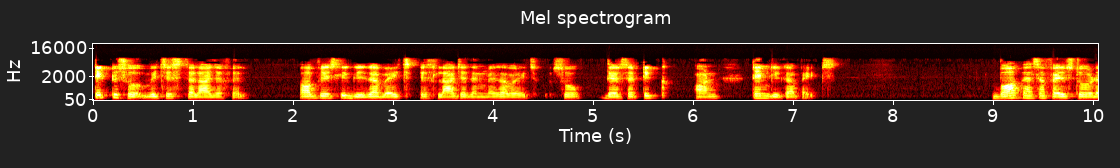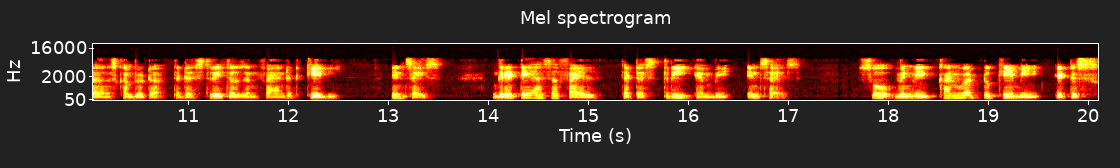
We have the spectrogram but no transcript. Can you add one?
Tick to show which is the larger file. Obviously gigabytes is larger than megabytes so there's a tick on 10 gigabytes. Bob has a file stored on his computer that is 3500 KB in size. Gretty has a file that is 3 MB in size. So when we convert to KB, it is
